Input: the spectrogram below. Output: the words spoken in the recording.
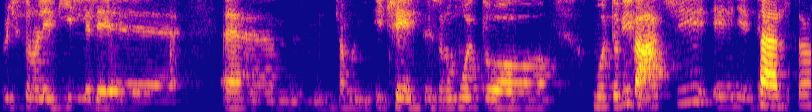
dove ci sono le ville, le, ehm, diciamo, i centri sono molto, molto vivaci e niente, certo.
